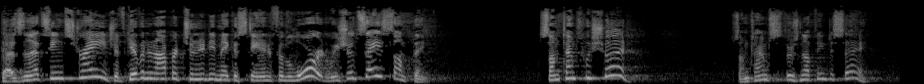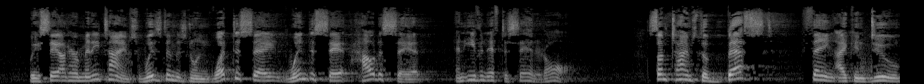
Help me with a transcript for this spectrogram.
Doesn't that seem strange? If given an opportunity to make a stand for the Lord, we should say something. Sometimes we should. Sometimes there's nothing to say. We say out here many times wisdom is knowing what to say, when to say it, how to say it, and even if to say it at all. Sometimes the best thing I can do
